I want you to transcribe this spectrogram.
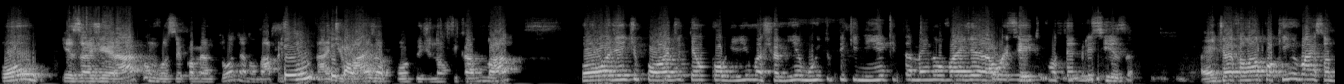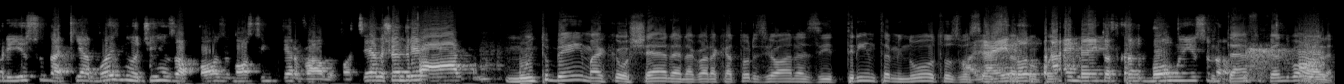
ou exagerar, como você comentou, né? não dá para esquentar demais ao ponto de não ficar do lado, ou a gente pode ter um foguinho, uma chaminha muito pequenininha que também não vai gerar o efeito que você precisa. A gente vai falar um pouquinho mais sobre isso daqui a dois minutinhos após o nosso intervalo. Pode ser, Alexandre? Muito bem, Michael Scherer, agora 14 horas e 30 minutos. Você olha aí no time, hein? Tô ficando bom nisso, não. Tá ficando bom, olha.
